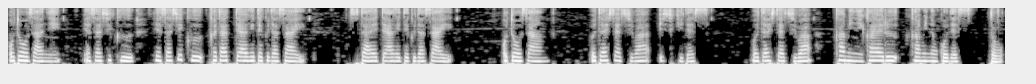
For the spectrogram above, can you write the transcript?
お父さんに優しく優しく語ってあげてください。伝えてあげてください。お父さん、私たちは意識です。私たちは神に帰る神の子です。と。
